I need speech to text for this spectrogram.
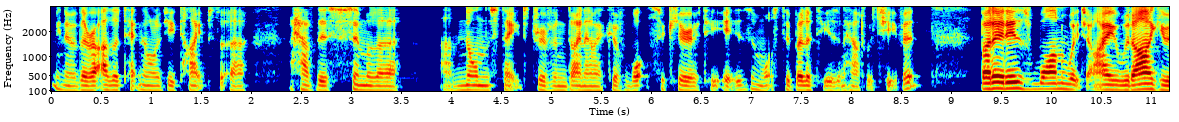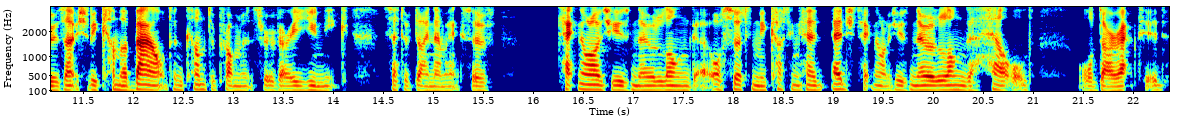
you know there are other technology types that are, have this similar um, non-state driven dynamic of what security is and what stability is and how to achieve it. But it is one which I would argue has actually come about and come to prominence through a very unique set of dynamics of technology is no longer, or certainly cutting edge technology is no longer held or directed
